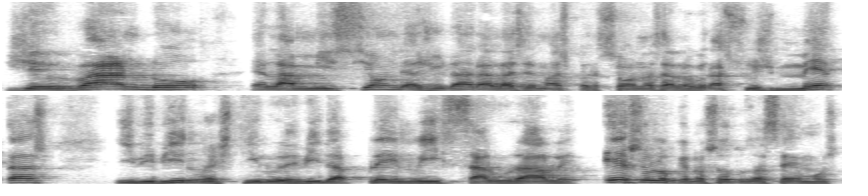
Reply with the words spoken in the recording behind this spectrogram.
llevando la misión de ayudar a las demás personas a lograr sus metas y vivir un estilo de vida pleno y saludable. Eso es lo que nosotros hacemos.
